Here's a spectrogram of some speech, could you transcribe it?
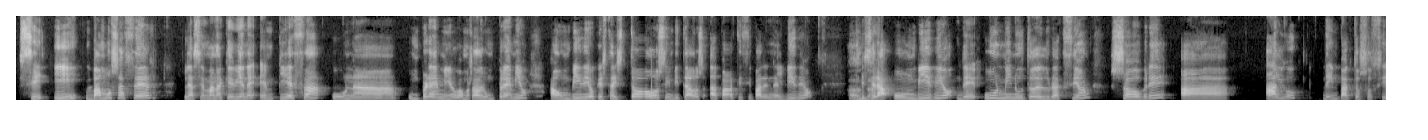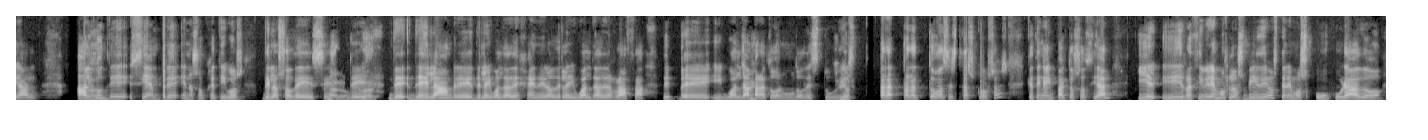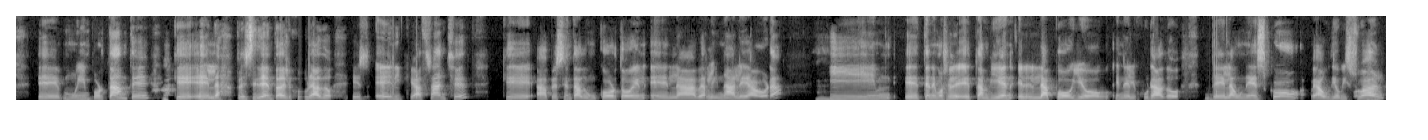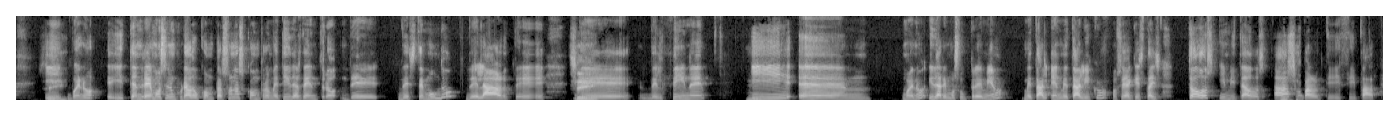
Sí, y vamos a hacer, la semana que viene empieza una, un premio, vamos a dar un premio a un vídeo que estáis todos invitados a participar en el vídeo Será un vídeo de un minuto de duración sobre ah, algo de impacto social, algo de siempre en los objetivos de los ODS, del hambre, de la igualdad de género, de la igualdad de raza, de eh, igualdad para todo el mundo de estudios, para, para, todas estas cosas que tenga impacto social. y recibiremos los vídeos, tenemos un jurado, eh, muy importante, que eh, la presidenta del jurado es Erika Sánchez, que ha presentado un corto en, la Berlinale ahora. Mm. Y eh, tenemos también el apoyo en el jurado de la UNESCO, audiovisual. Y bueno, y tendremos un jurado con personas comprometidas dentro de de este mundo, del arte, del cine. Mm. Y em, bueno, y daremos un premio metal, en metálico, o sea que estáis todos invitados a participar.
